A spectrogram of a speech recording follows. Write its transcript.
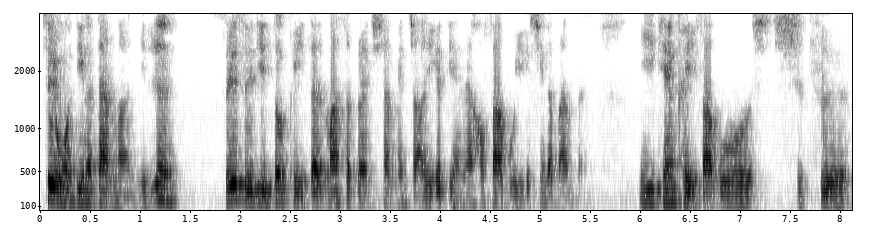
最稳定的代码，你任随时随地都可以在 master branch 上面找一个点，然后发布一个新的版本。你一天可以发布十次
